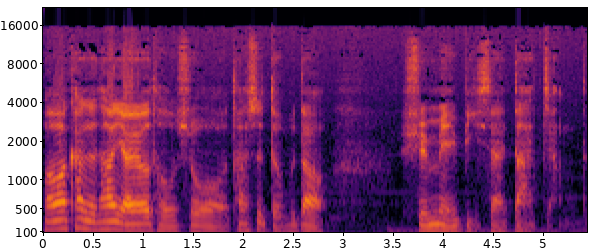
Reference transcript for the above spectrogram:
妈妈看着他摇摇头说：“他是得不到选美比赛大奖的。”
